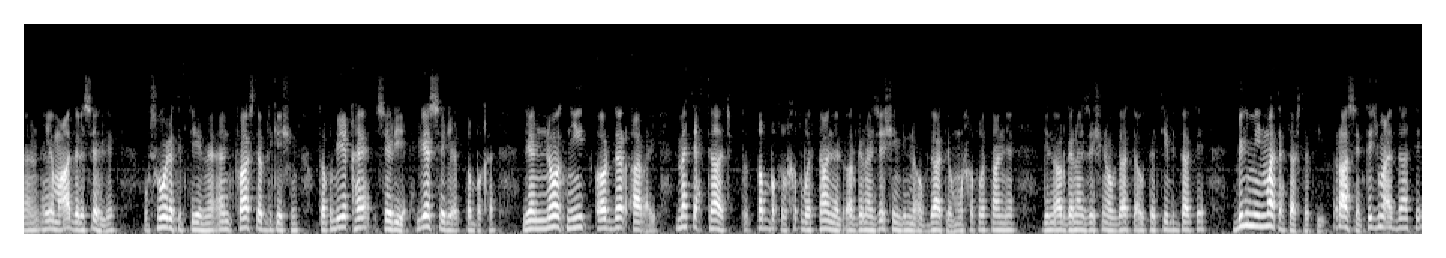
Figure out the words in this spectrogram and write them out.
يعني هي معادلة سهلة. وبسهولة تفتهمها and fast application تطبيقها سريع. ليش سريع تطبقها؟ لأن not need order array ما تحتاج تطبق الخطوة الثانية ال organization قلنا of data مو الخطوة الثانية قلنا organization of data أو ترتيب ال data. بال mean ما تحتاج ترتيب. راسا تجمع ال data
